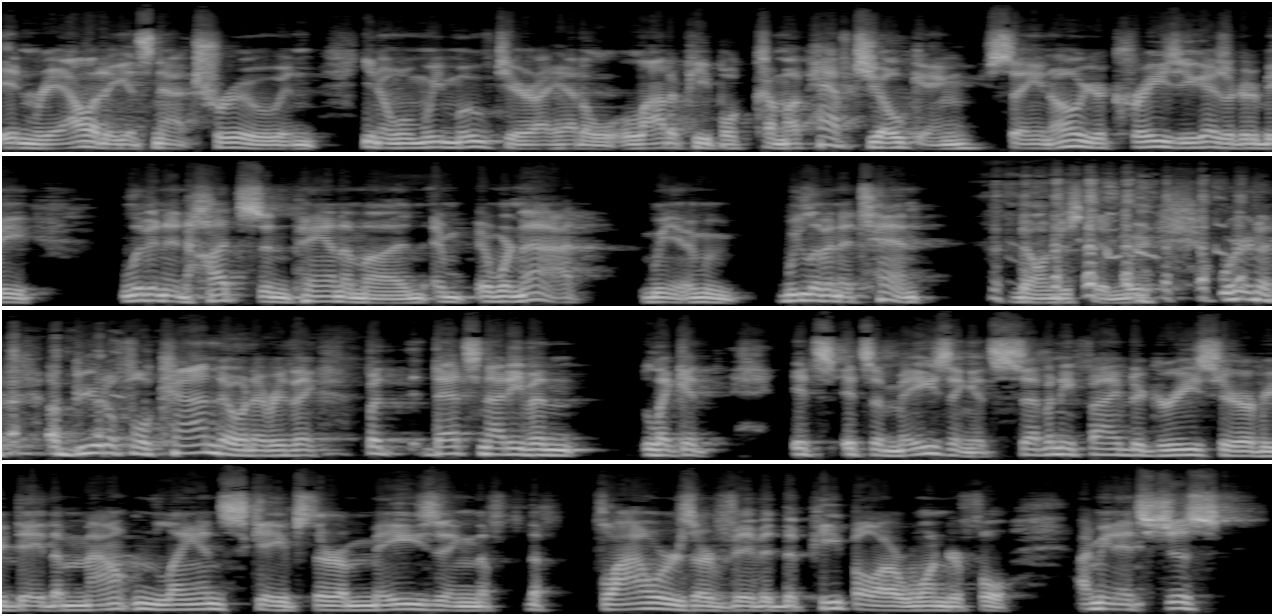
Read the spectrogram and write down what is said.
in reality, it's not true. And, you know, when we moved here, I had a lot of people come up half joking saying, Oh, you're crazy. You guys are going to be living in huts in Panama, and, and, and we're not. We I mean, we live in a tent. No, I'm just kidding. We're, we're in a, a beautiful condo and everything, but that's not even like it it's it's amazing it's 75 degrees here every day the mountain landscapes they're amazing the, the flowers are vivid the people are wonderful i mean it's just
